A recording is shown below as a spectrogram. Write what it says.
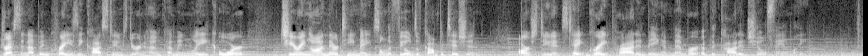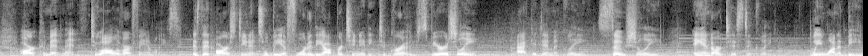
dressing up in crazy costumes during homecoming week, or cheering on their teammates on the fields of competition, our students take great pride in being a member of the Cottage Hill family. Our commitment to all of our families is that our students will be afforded the opportunity to grow spiritually, academically, socially, and artistically. We want to be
